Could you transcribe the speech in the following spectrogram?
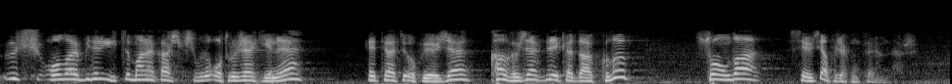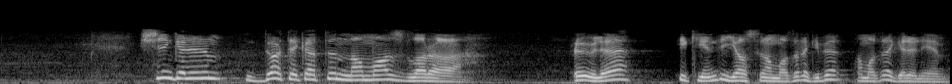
üç olabilir ihtimaline karşı kişi burada oturacak yine etiyatı okuyacak, kalkacak, bir rekat daha kılıp sonunda sevci yapacak muhteremler. Şimdi gelelim dört rekatlı namazlara. Öyle ikindi yatsı namazları gibi namazlara gelelim.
